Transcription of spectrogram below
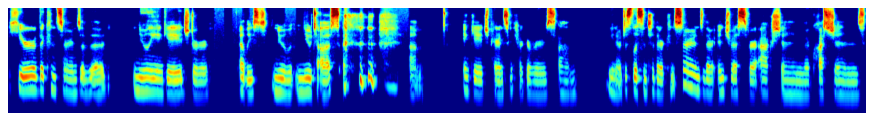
hear the concerns of the newly engaged or at least new new to us mm. um, engaged parents and caregivers um, you know just listen to their concerns their interests for action their questions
